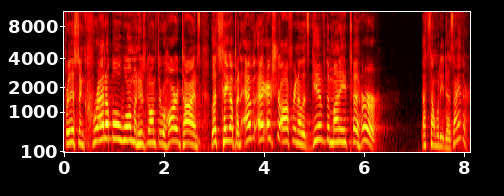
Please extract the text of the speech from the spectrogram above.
for this incredible woman who's going through hard times. Let's take up an ev- extra offering and let's give the money to her. That's not what he does either.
